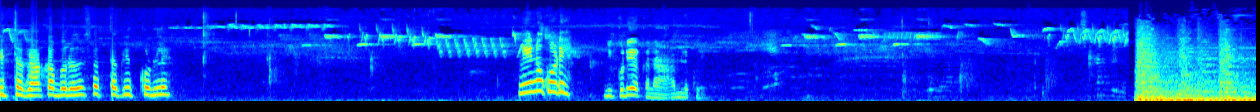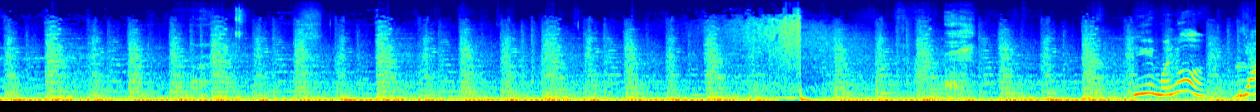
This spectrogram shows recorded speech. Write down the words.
ಇದು ಯಾಕ ಬರೋದು? ಸ್ವಲ್ಪ ತೆಗಿದ್ ಕೊಡ್ಲಿ. ನೀನು ಕುಡಿ. ನೀ ಕುಡಿಯಕ್ಕ ನಾ ಆಮ್ಲೆ ಕುಡಿ. ಏ ಮನು ಯಾ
